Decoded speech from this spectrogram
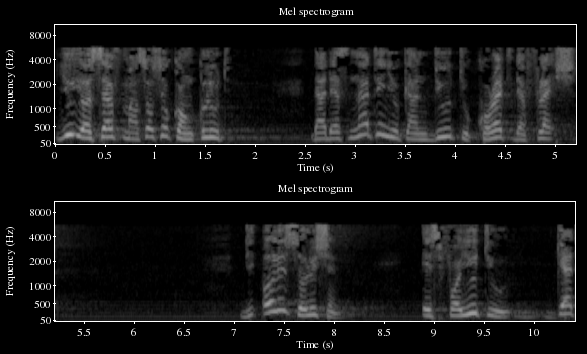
you yourself must also conclude that there's nothing you can do to correct the flesh. The only solution is for you to get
